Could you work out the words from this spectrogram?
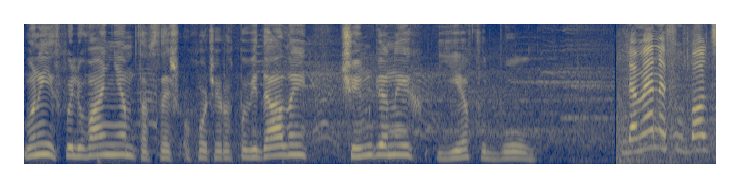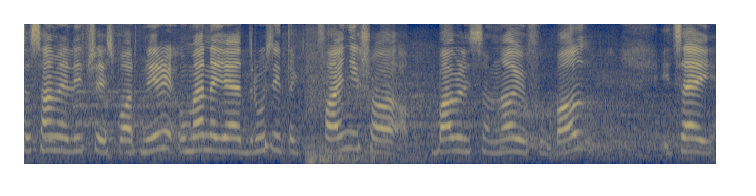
Вони із хвилюванням та все ж охоче розповідали, чим для них є футбол. Для мене футбол це найліпший спорт в мірі. У мене є друзі так файні, що зі мною футбол. І це і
